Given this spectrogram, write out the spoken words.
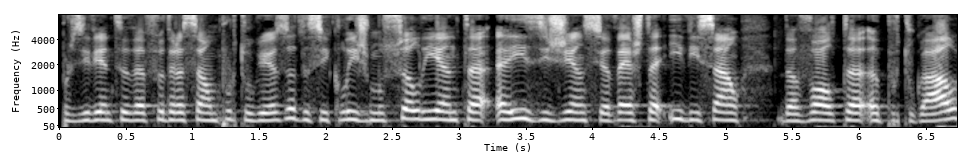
Presidente da Federação Portuguesa de Ciclismo salienta a exigência desta edição da Volta a Portugal,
